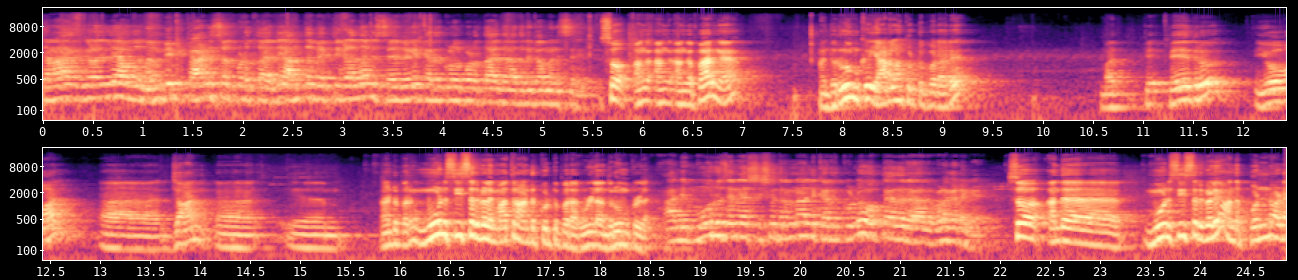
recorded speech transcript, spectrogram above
ಜನಾಂಗಗಳಲ್ಲಿ ಆ ಒಂದು ನಂಬಿಕೆ ಕಾಣಿಸಲ್ಪಡುತ್ತಾ ಇದೆ ಅಂತ ವ್ಯಕ್ತಿಗಳನ್ನ ಅಲ್ಲಿ ಸೇವೆಗೆ ಕರೆದುಕೊಳ್ಳಲ್ಪಡ್ತಾ ಇದ್ದಾರೆ ಅದನ್ನು ಗಮನಿಸಿರಿ ஸோ அங்க அங்க அங்க பாருங்க அந்த ரூமுக்கு யாரெல்லாம் கூட்டு போறாரு மத்- பே- பேதுரு யோவான் ஆஹ், ஜான் ஆஹ், ஹம், ஆண்டு பாருங்க மூணு சீசர்களை மாத்திரம் ஆண்டு கூட்டு போறாரு உள்ள அந்த ரூமுக்குள்ள ಅಲ್ಲಿ ಮೂರು ಜನ ಶಿಷ್ಯರನ್ನ ಅಲ್ಲಿ ಕರೆದುಕೊಂಡು ಹೋಗ್ತಾ ಇದ್ದಾರೆ ಅಲ್ಲಿ ಒಳಗಡೆಗೆ ஸோ அந்த மூணு சீசர்களையும் அந்த பொண்ணோட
